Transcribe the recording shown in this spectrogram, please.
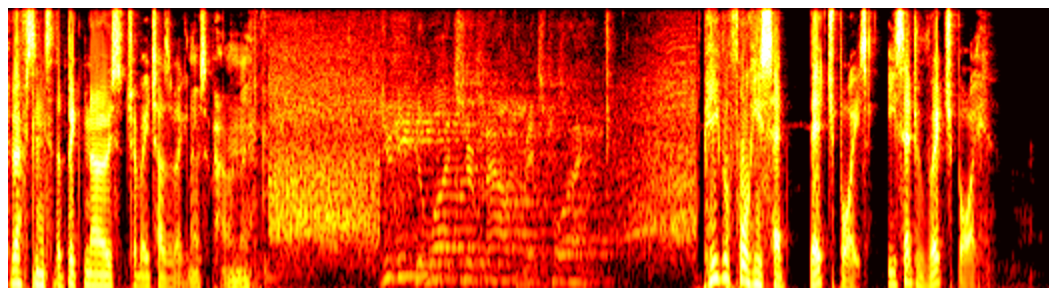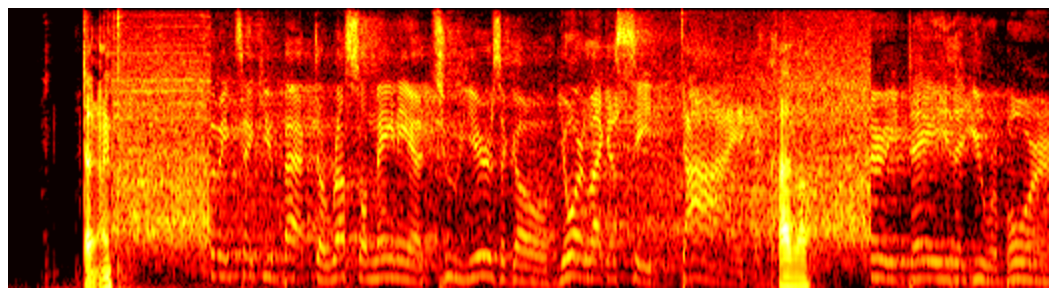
referencing to the big nose. Triple H has a big nose, apparently. You need to watch your mouth, rich boy. People thought he said bitch boys. He said rich boy. Don't know. Let me take you back to WrestleMania two years ago. Your legacy died. Clever. Very day that you were born,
